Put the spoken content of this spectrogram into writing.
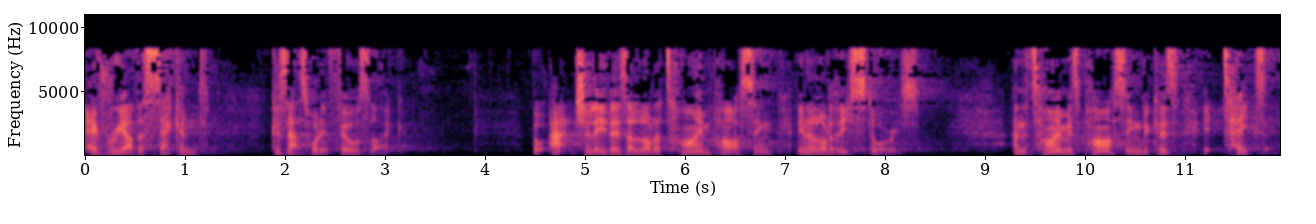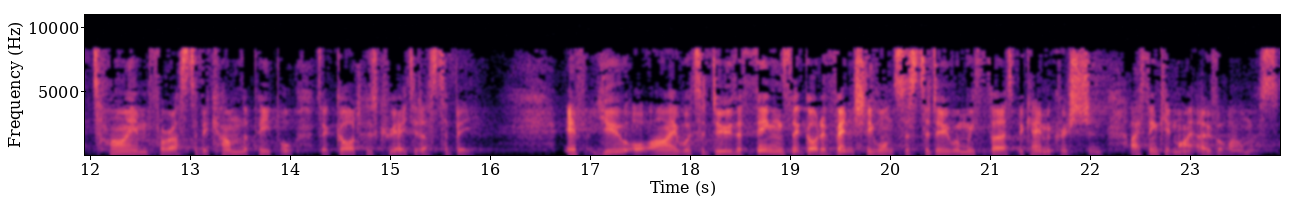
every other second because that's what it feels like. But actually, there's a lot of time passing in a lot of these stories. And the time is passing because it takes time for us to become the people that God has created us to be. If you or I were to do the things that God eventually wants us to do when we first became a Christian, I think it might overwhelm us.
